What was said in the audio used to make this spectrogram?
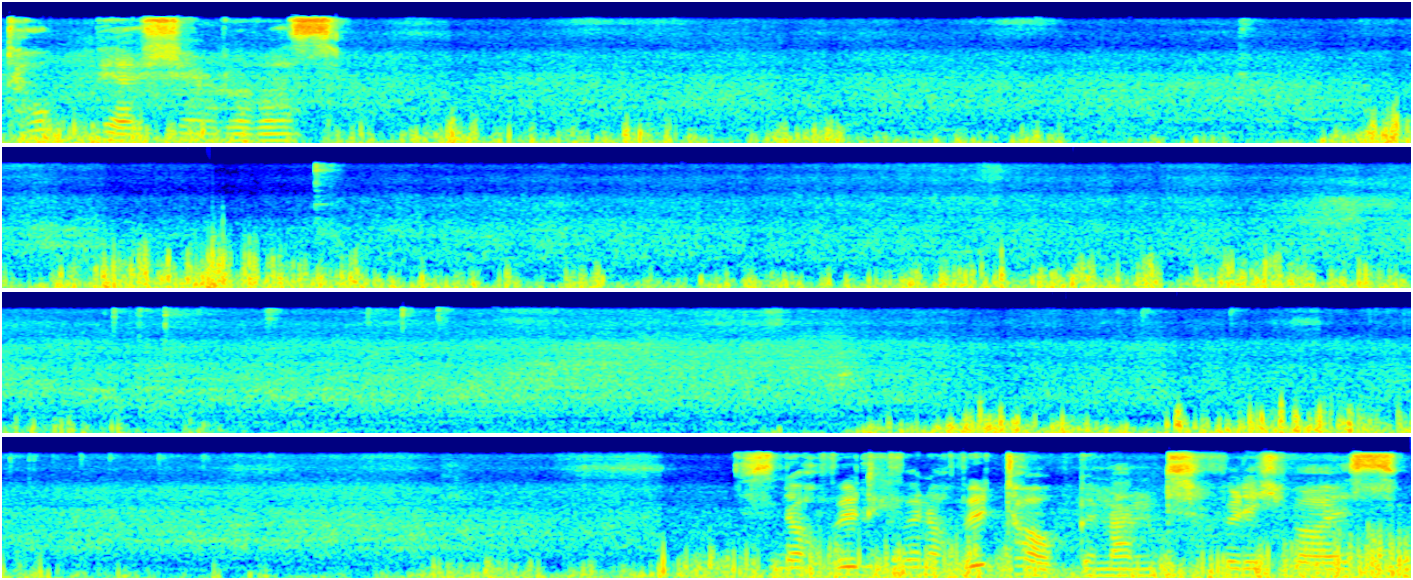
Taubpärchen oder was? Sind auch wild, die werden auch Wildtaub genannt, will ich weiß.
